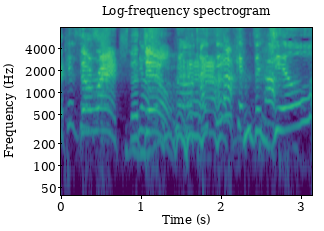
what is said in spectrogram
The ranch, the no, dill. Well, I think the dill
